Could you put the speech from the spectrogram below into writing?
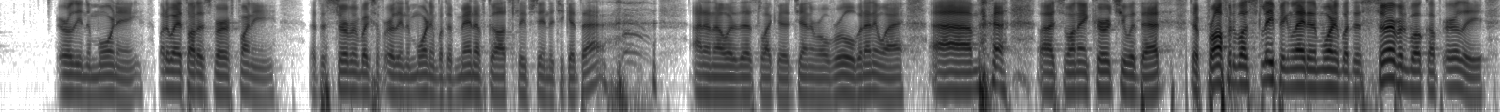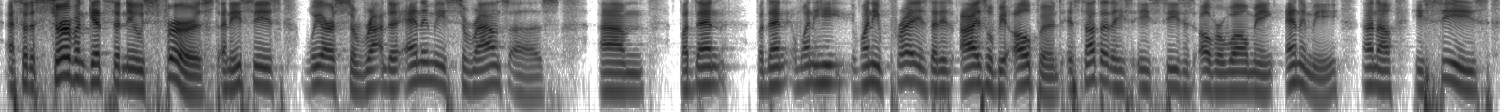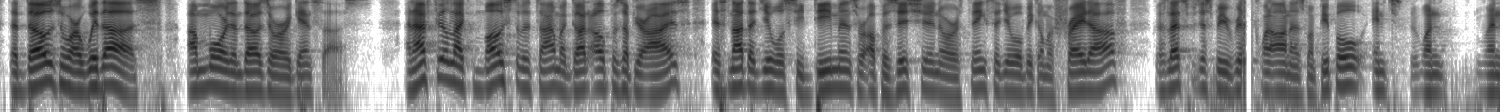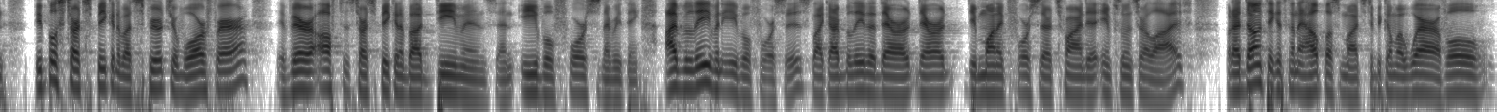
early in the morning. By the way, I thought it's very funny that the servant wakes up early in the morning, but the man of God sleeps in. Did you get that? I don't know whether that's like a general rule, but anyway, um, I just want to encourage you with that. The prophet was sleeping late in the morning, but the servant woke up early. And so the servant gets the news first, and he sees we are surrounded, the enemy surrounds us. Um, but then, but then when he when he prays that his eyes will be opened, it's not that he, he sees his overwhelming enemy. No, no, he sees that those who are with us are more than those who are against us. And I feel like most of the time when God opens up your eyes, it's not that you will see demons or opposition or things that you will become afraid of. Because let's just be really quite honest. When people in, when when people start speaking about spiritual warfare, they very often start speaking about demons and evil forces and everything. I believe in evil forces. Like I believe that there are there are demonic forces that are trying to influence our lives. But I don't think it's going to help us much to become aware of all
